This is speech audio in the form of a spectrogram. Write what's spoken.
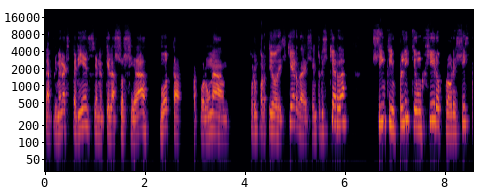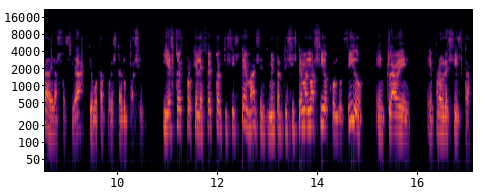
la primera experiencia en la que la sociedad vota por, una, por un partido de izquierda, de centro izquierda sin que implique un giro progresista de la sociedad que vota por esta agrupación. Y esto es porque el efecto antisistema, el sentimiento antisistema, no ha sido conducido en clave eh, progresista,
